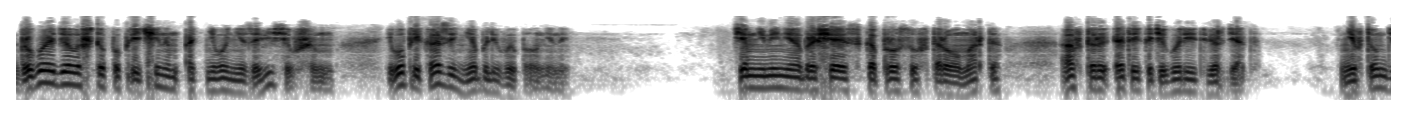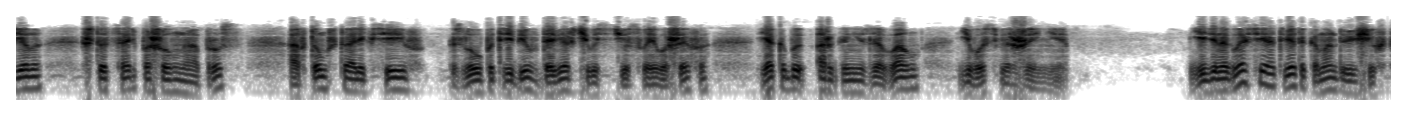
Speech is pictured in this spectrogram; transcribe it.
Другое дело, что по причинам от него не зависевшим его приказы не были выполнены. Тем не менее, обращаясь к опросу 2 марта, авторы этой категории твердят, не в том дело, что царь пошел на опрос, а в том, что Алексеев, злоупотребив доверчивостью своего шефа, якобы организовал его свержение. Единогласие ответа командующих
